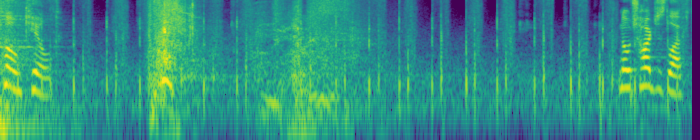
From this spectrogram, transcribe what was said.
Clone killed. No charges left.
